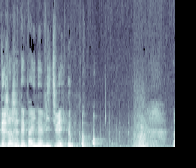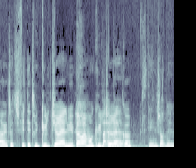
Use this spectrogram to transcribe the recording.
Déjà, j'étais pas inhabituée. donc- Ah ouais, toi tu fais tes trucs culturels, mais pas vraiment culturels Bah, bah, quoi. C'était une genre de,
